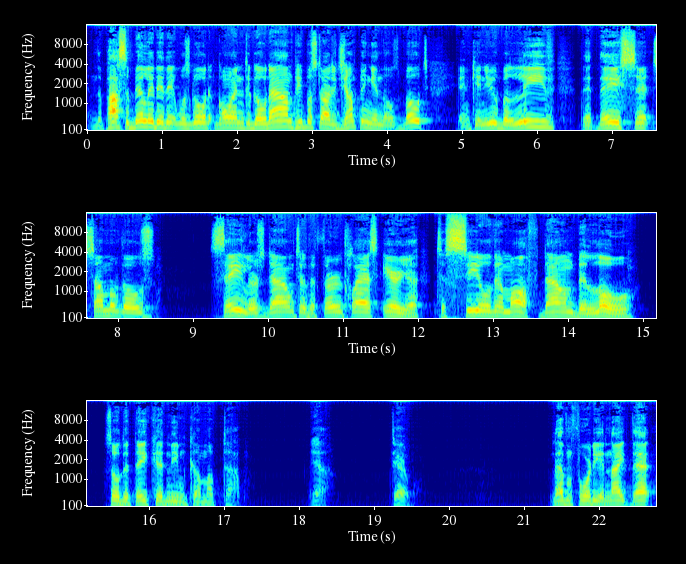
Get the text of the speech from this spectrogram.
and the possibility that it was go, going to go down, people started jumping in those boats. And can you believe that they sent some of those sailors down to the third class area to seal them off down below? so that they couldn't even come up top. Yeah, terrible. 11:40 at night, that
